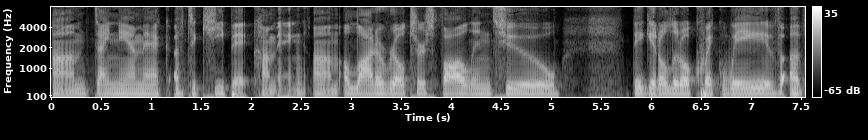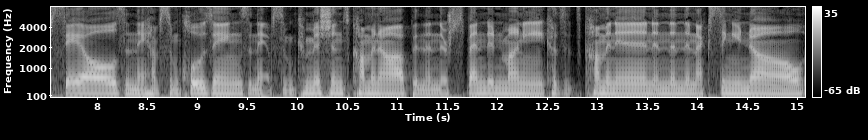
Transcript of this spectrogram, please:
um, dynamic of to keep it coming. Um, a lot of realtors fall into, they get a little quick wave of sales and they have some closings and they have some commissions coming up and then they're spending money because it's coming in. And then the next thing you know,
